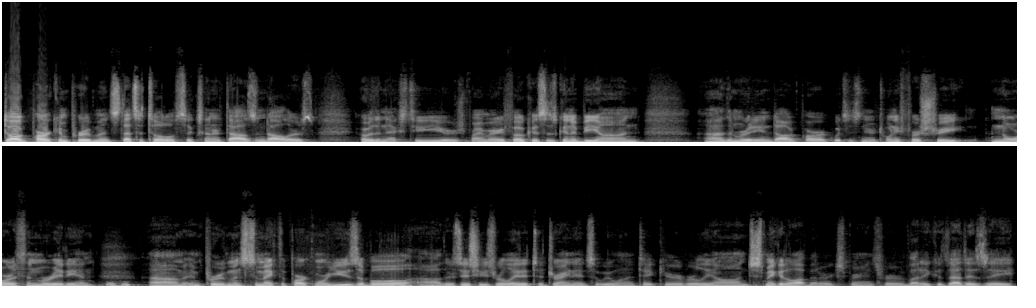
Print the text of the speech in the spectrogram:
dog park improvements. That's a total of $600,000 over the next two years. Primary focus is going to be on uh, the Meridian Dog Park, which is near 21st Street North and Meridian. Mm-hmm. Um, improvements to make the park more usable. Uh, there's issues related to drainage that we want to take care of early on. Just make it a lot better experience for everybody because that is a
